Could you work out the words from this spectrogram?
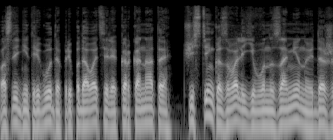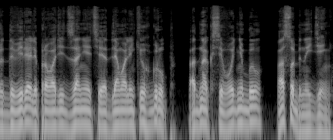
Последние три года преподаватели Карканата частенько звали его на замену и даже доверяли проводить занятия для маленьких групп, однако сегодня был особенный день.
